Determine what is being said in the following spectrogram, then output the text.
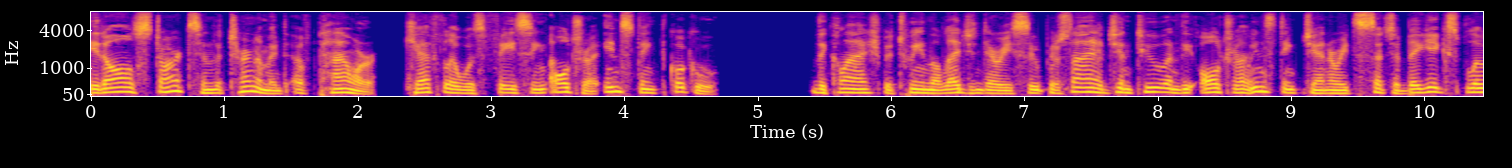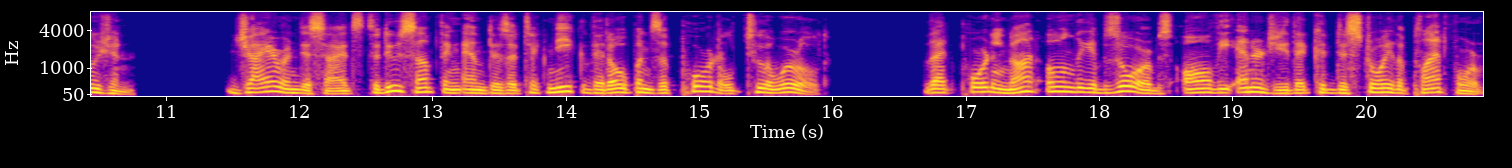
It all starts in the Tournament of Power, Kefla was facing Ultra Instinct Goku. The clash between the legendary Super Saiyan 2 and the Ultra Instinct generates such a big explosion. Jiren decides to do something and does a technique that opens a portal to a world. That portal not only absorbs all the energy that could destroy the platform,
